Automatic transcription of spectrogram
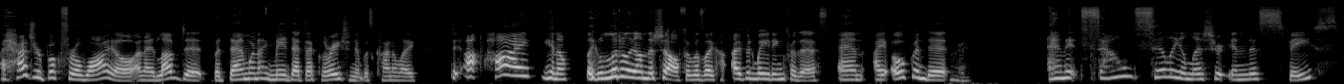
i had your book for a while and i loved it but then when i made that declaration it was kind of like uh, hi you know like literally on the shelf it was like i've been waiting for this and i opened it right. and it sounds silly unless you're in this space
